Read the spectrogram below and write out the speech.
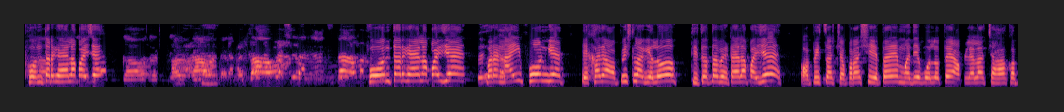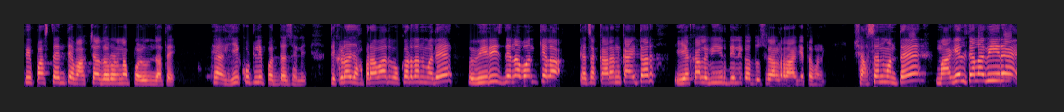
फोन तर घ्यायला पाहिजे. फोन तर घ्यायला पाहिजे. बरं नाही फोन घेत एखाद्या ऑफिसला गेलो तिथं तर भेटायला पाहिजे. ऑफिसचा चपराशी येतोयमध्ये बोलवतोय आपल्याला चहा कॉफी पाचतंय ते मागच्या धोरणानं पळून जाते हे ही कुठली पद्धत झाली? तिकडं झापराबाद भोकरदानमध्ये विहिरीच देणं बंद केला. त्याचं कारण काय तर एकाला विहीर दिली का दुसऱ्याला राग येतं म्हणे. शासन म्हणते मागेल त्याला विहीर आहे.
